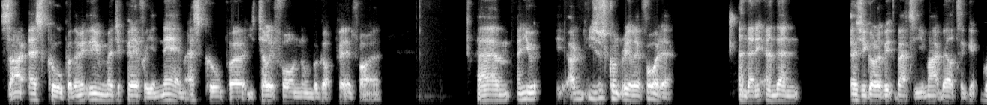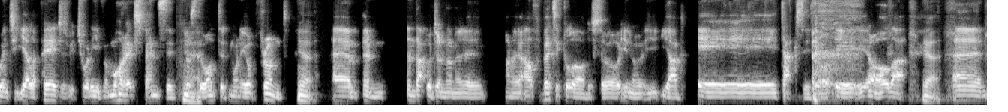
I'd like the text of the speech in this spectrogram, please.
so S Cooper, they even made you pay for your name, S Cooper, your telephone number got paid for it. Um, and you you just couldn't really afford it. And then and then as you got a bit better, you might be able to get, go into yellow pages, which were even more expensive because yeah. they wanted money up front. Yeah. Um, and and that were done on a on an alphabetical order. So you know you, you had a taxes or a, you know all that. Yeah. Um,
